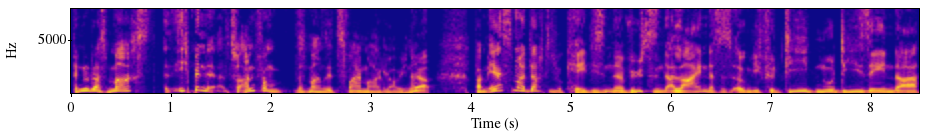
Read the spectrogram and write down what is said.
Wenn du das machst, also ich bin äh, zu Anfang, das machen sie zweimal, glaube ich, ne? Ja. Beim ersten Mal dachte ich, okay, die sind in der Wüste, sind allein, das ist irgendwie für die, nur die sehen da,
